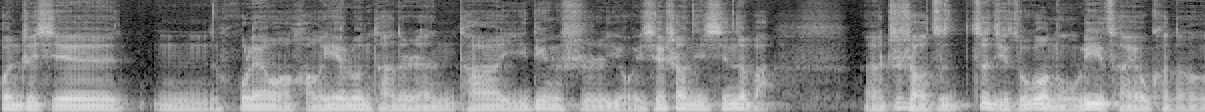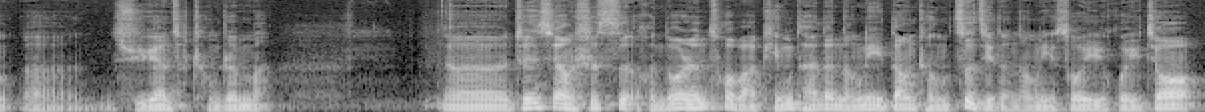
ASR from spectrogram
混这些嗯互联网行业论坛的人，他一定是有一些上进心的吧？呃，至少自自己足够努力，才有可能呃许愿成真嘛。呃，真相十四，很多人错把平台的能力当成自己的能力，所以会骄傲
